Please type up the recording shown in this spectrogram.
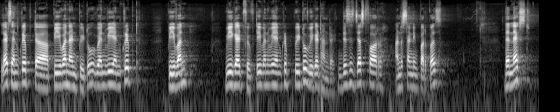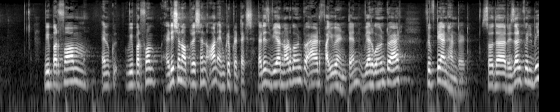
Let us encrypt uh, P 1 and P 2. When we encrypt P 1 we get 50 when we encrypt P 2 we get 100 this is just for understanding purpose. Then next we perform we perform addition operation on encrypted text that is we are not going to add 5 and 10 we are going to add 50 and 100. So, the result will be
